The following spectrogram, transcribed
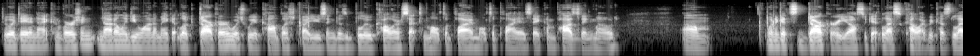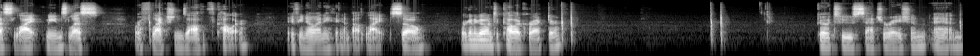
do a day to night conversion, not only do you want to make it look darker, which we accomplished by using this blue color set to multiply. Multiply is a compositing mode. Um, when it gets darker, you also get less color because less light means less reflections off of color, if you know anything about light. So we're going to go into color corrector, go to saturation, and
